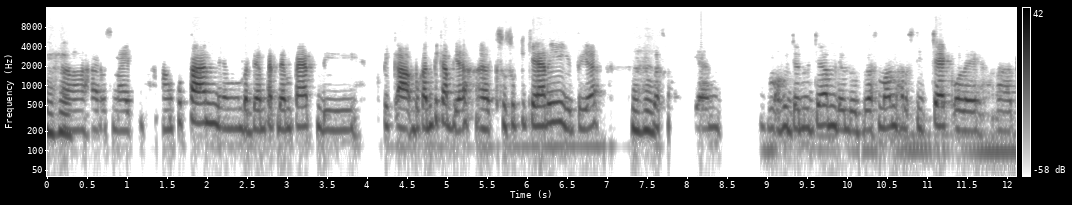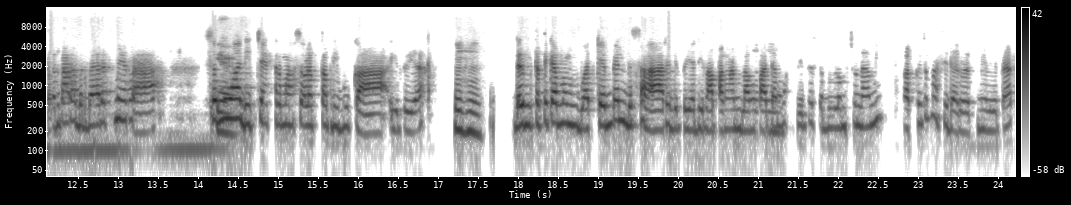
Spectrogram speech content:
mm-hmm. uh, harus naik angkutan yang berdempet-dempet di pick up bukan pick up ya uh, Suzuki Carry gitu ya mm-hmm. terus kemudian hujan-hujan jam 12 malam harus dicek oleh uh, tentara berbaret merah. Semua yeah. dicek termasuk laptop dibuka gitu ya. Mm-hmm. Dan ketika membuat campaign besar gitu ya di lapangan Blang Padang mm-hmm. waktu itu sebelum tsunami, waktu itu masih darurat militer,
